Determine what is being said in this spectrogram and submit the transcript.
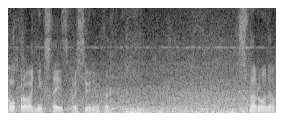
О, проводник стоит, спроси у него как. С народом.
